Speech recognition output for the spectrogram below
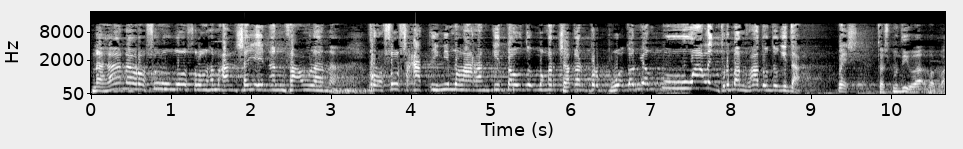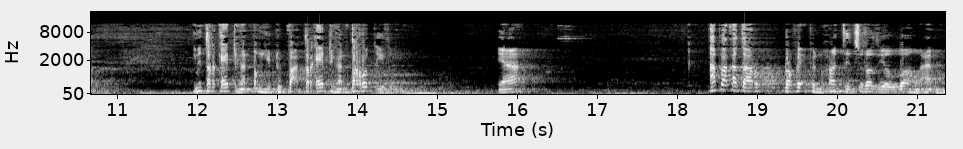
Nahana Rasulullah SAW an sayyin anfaulana. Rasul saat ini melarang kita untuk mengerjakan perbuatan yang paling bermanfaat untuk kita. Wes, terus pundi Pak Bapak? Ini terkait dengan penghidupan, terkait dengan perut itu. Ya. Apa kata Rafi' bin Hadij radhiyallahu anhu?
